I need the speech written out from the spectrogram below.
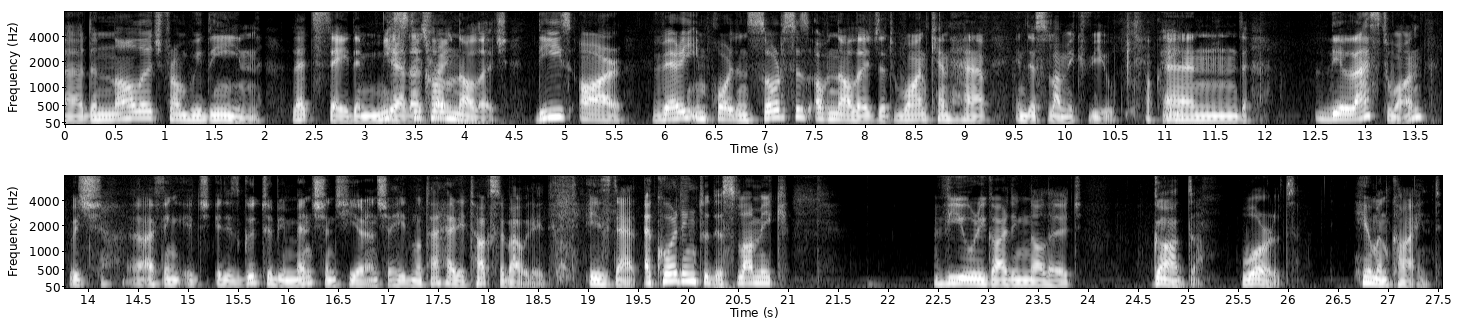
uh, the knowledge from within. Let's say the Yeah, mystical right. knowledge. These are very important sources of knowledge that one can have in the Islamic view. Okay. And the last one, which uh, I think it, it is good to be mentioned here, and Shahid Mutahari talks about it, is that according to the Islamic view regarding knowledge, God, world, humankind,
